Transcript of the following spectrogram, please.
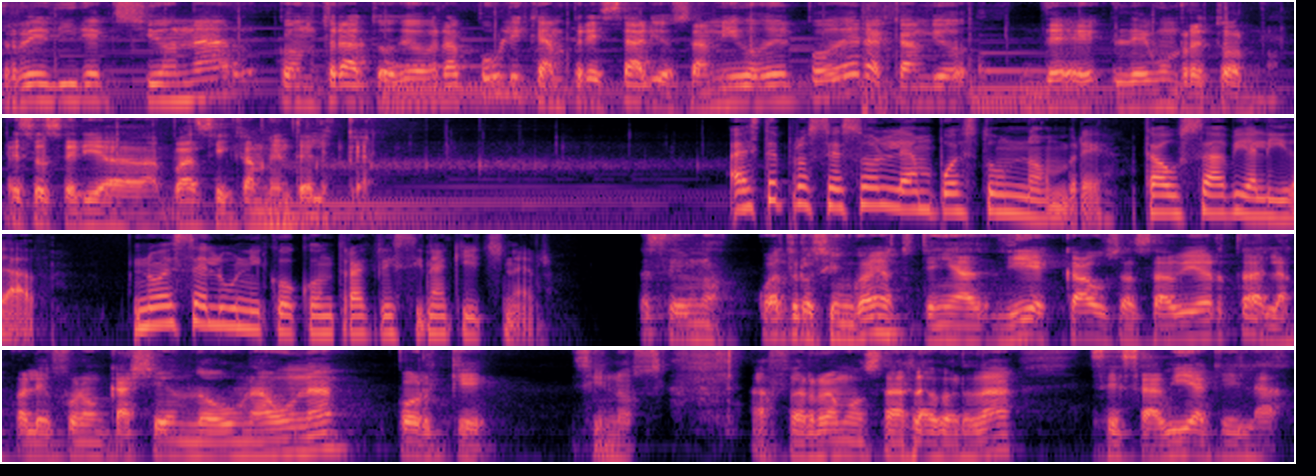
redireccionar contratos de obra pública a empresarios amigos del poder a cambio de, un retorno. Eso sería básicamente el esquema. A este proceso le han puesto un nombre, causa vialidad. No es el único contra Cristina Kirchner. Hace unos 4 o 5 años tenía 10 causas abiertas, las cuales fueron cayendo una a una porque si nos aferramos a la verdad, se sabía que las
